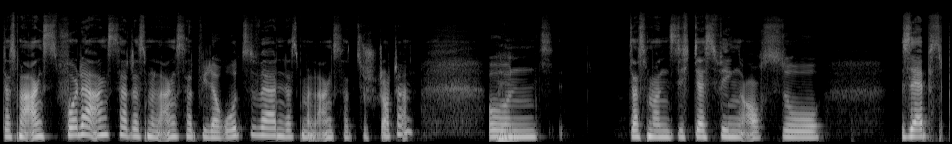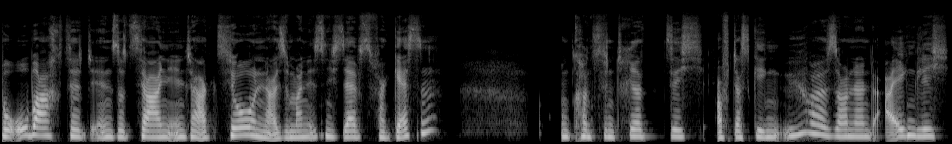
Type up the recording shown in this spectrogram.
dass man Angst vor der Angst hat, dass man Angst hat, wieder rot zu werden, dass man Angst hat zu stottern. Mhm. Und mhm. dass man sich deswegen auch so selbst beobachtet in sozialen Interaktionen. Also man ist nicht selbst vergessen und konzentriert sich auf das Gegenüber, sondern eigentlich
